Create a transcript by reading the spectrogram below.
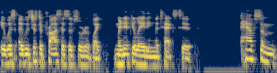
it was it was just a process of sort of like manipulating the text to have some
